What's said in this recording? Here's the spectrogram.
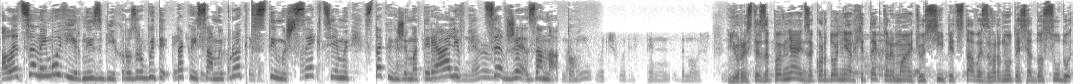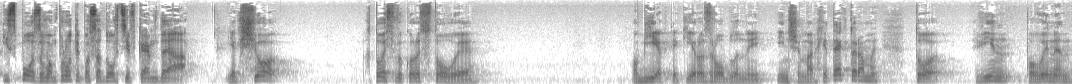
але це неймовірний збіг. Розробити такий самий проект з тими ж секціями, з таких же матеріалів. Це вже занадто. Юристи запевняють, закордонні архітектори мають усі підстави звернутися до суду із позовом проти посадовців КМДА. Якщо хтось використовує об'єкт, який розроблений іншими архітекторами, то він повинен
